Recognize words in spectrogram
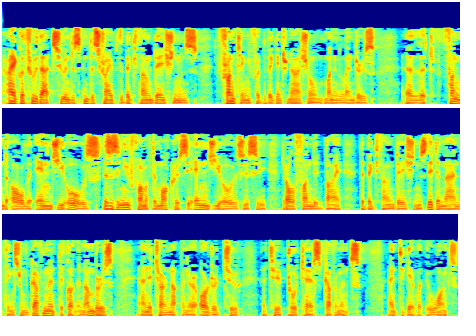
I go through that too and, and, describe the big foundations fronting for the big international money lenders uh, that fund all the NGOs. This is a new form of democracy, NGOs, you see. They're all funded by the big foundations. They demand things from government, they've got the numbers, and they turn up when they're ordered to, uh, to protest governments and to get what they want.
